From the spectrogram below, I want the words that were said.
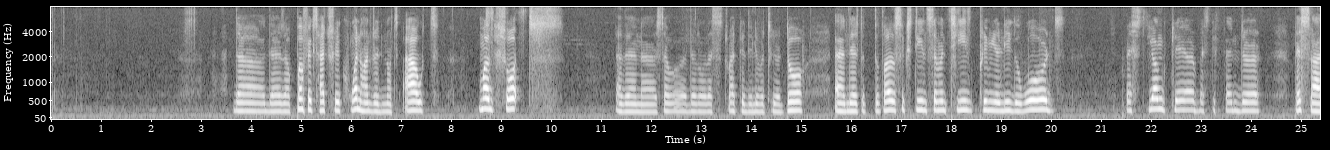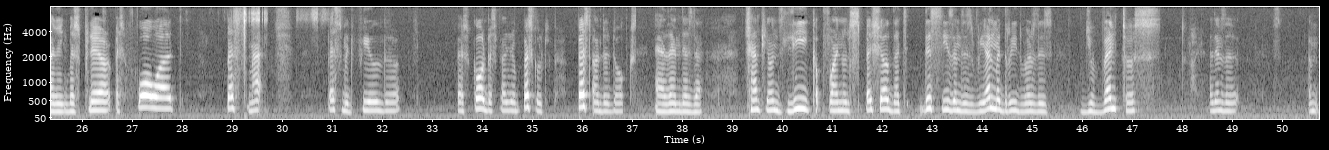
The there's a perfect hat trick 100 not out mug shots and then uh, uh, then all that striker delivered to your door. And there's the 2016-17 Premier League awards. Best young player best defender best signing best player best forward best match best midfielder best goal best manager best goalkeeper best underdogs. And then there's the Champions League Cup final special that this season is Real Madrid versus Juventus. And then the um,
